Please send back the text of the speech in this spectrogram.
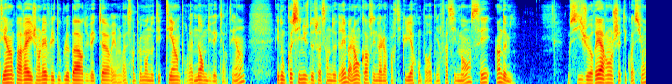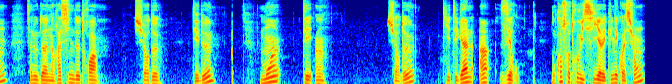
T1, pareil, j'enlève les doubles barres du vecteur et on va simplement noter T1 pour la norme du vecteur T1. Et donc cosinus de 60 degrés, bah là encore c'est une valeur particulière qu'on peut retenir facilement, c'est 1 demi. Donc si je réarrange cette équation, ça nous donne racine de 3 sur 2 T2 moins T1 sur 2 qui est égal à 0. Donc on se retrouve ici avec une équation,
